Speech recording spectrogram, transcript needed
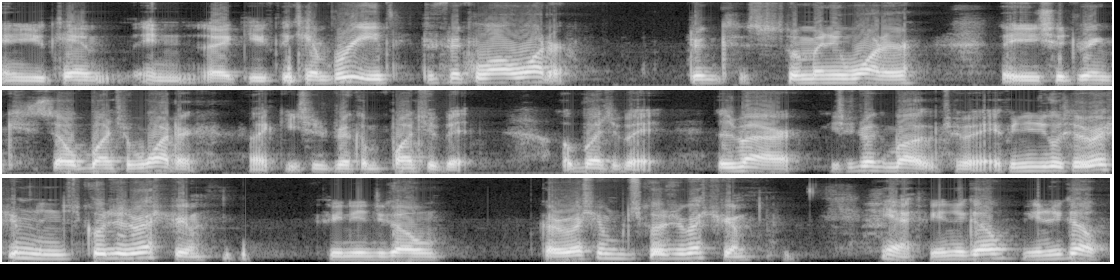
and you can't, and like if you can't breathe, just drink a lot of water. Drink so many water that you should drink so bunch of water. Like you should drink a bunch of it, a bunch of it. Doesn't matter. You should drink a bunch of it. If you need to go to the restroom, then just go to the restroom. If you need to go go to the restroom, just go to the restroom. Yeah, if you need to go, you need to go.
